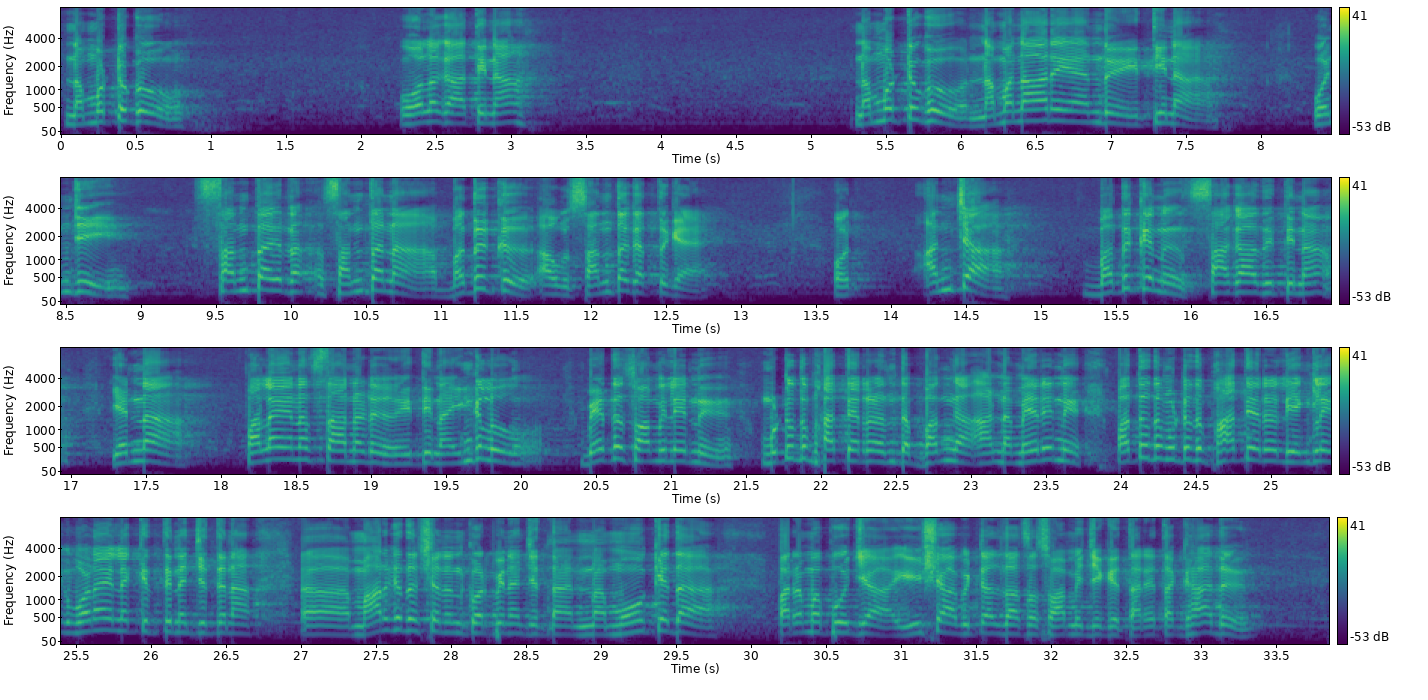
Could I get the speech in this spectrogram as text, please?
ನಮ್ಮೊಟ್ಟಿಗೂ ಓಲಗಾತಿನ, ನಮ್ಮೊಟ್ಟಿಗೂ ನಮನಾರೆ ಎಂದು ಇತ್ತಿನ ಒಂಜಿ ಸಂತ ಸಂತನ ಬದುಕು ಅವು ಸಂತಗತ್ತಿಗೆ. ಅಂಚ ಬದುಕನ್ನು ಸಾಗಾದಿತ್ತಿನ, ಎನ್ನ ಪಲಾಯನ ಸ್ಥಾನಡು ಇತ್ತಿನ ಇಂಗ್ಲು ಬೇದ ಸ್ವಾಮಿಲೇನು ಮುಟ್ಟುದು ಪಾತ್ಯರ ಅಂತ ಭಂಗ ಅಣ್ಣ ಮೇರೇನು ಪತ್ತದ ಮುಟ್ಟುದು ಪಾತ್ಯರಲ್ಲಿ ಎಂಗ್ಲಿಗೆ ಒಡಾಯಲಕ್ಕಿತ್ತಿನ ಚಿತ್ತಿನ ಮಾರ್ಗದರ್ಶನ ಕೊರ್ಪಿನ ಚಿತ್ತ ನಮ್ಮ ಮೋಕೆದ ಪರಮ ಪೂಜ ಈಶಾ ವಿಠಲದಾಸ ಸ್ವಾಮೀಜಿಗೆ ತರೆ ತಗ್ಗಾದ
